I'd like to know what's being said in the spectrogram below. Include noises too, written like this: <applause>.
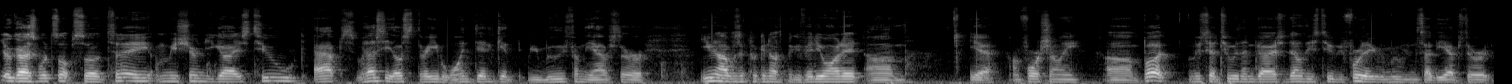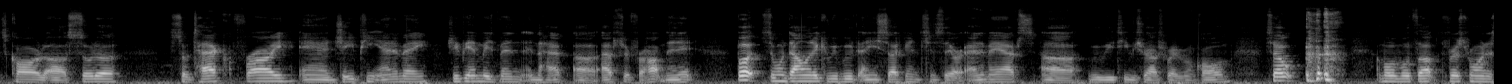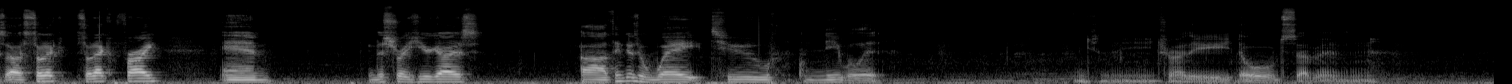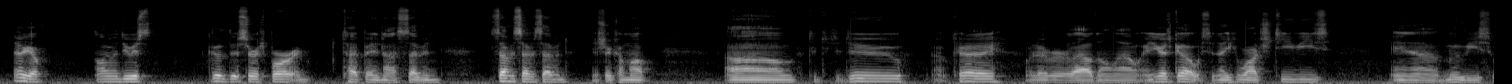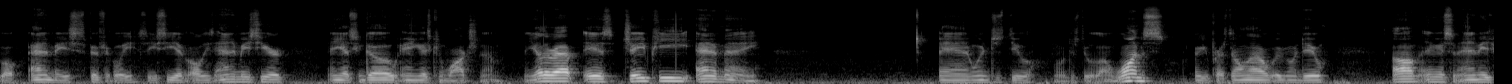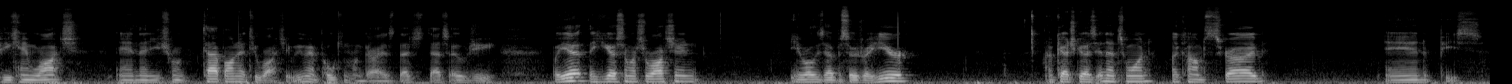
Yo guys, what's up? So today I'm gonna be showing you guys two apps. Well, actually those three, but one did get removed from the App Store. Even I wasn't quick enough to make a video on it. Um, yeah, unfortunately. Um, but at least had two of them guys. I downloaded these two before they removed inside the App Store. It's called uh, Soda, Sotak Fry, and JP Anime. JP Anime's been in the uh, App Store for a hot minute. But someone downloaded it can be removed any second since they are anime apps, uh, movie, TV show apps, whatever you want to call them. So <coughs> <coughs> I'm holding both up. The first one is uh, Sodak Sodak Fry, and this right here, guys. Uh, I think there's a way to enable it. Try the, old seven. There we go. All I'm gonna do is go to the search bar and type in uh, seven, seven seven seven. It should come up. Um, do, do, do, do. Okay, whatever, allow, don't allow, and you guys go. So now you can watch TVs and uh, movies, well, animes specifically. So you see you have all these animes here, and you guys can go and you guys can watch them. And the other app is JP Anime, and we'll just do we'll just do it allow once, or you press allow, whatever you want to do. Um, and we have some animes we can watch, and then you just want to tap on it to watch it. We have Pokemon guys, that's that's OG. But yeah, thank you guys so much for watching. You have all these episodes right here. I'll catch you guys in the next one. Like, comment, subscribe, and peace.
